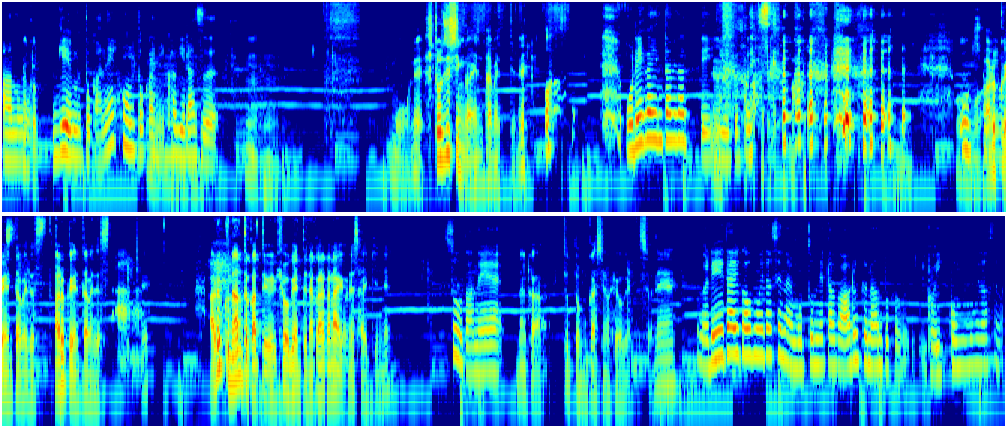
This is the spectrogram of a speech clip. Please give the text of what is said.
あのゲームとかね本とかに限らず、うんうんもうね人自身がエンタメってね。俺がエンタメだっていうことですか？歩くエンタメです。歩くエンタメですあ歩くなんとかっていう表現ってなかなかないよね最近ね。そうだね。なんかちょっと昔の表現ですよね。だから例題が思い出せない元ネタが歩くなんとかが一個も思い出せない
